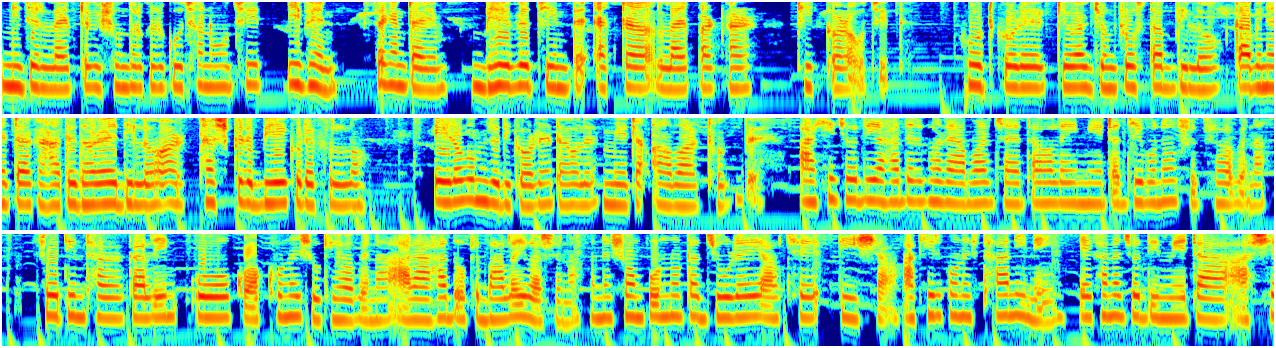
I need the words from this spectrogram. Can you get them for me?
নিজের লাইফটাকে সুন্দর করে গোছানো উচিত। ইভেন সেকেন্ড টাইম ভেবে চিনতে একটা লাইফ পার্টনার ঠিক করা উচিত। হুট করে কেউ একজন প্রস্তাব দিল, কাবিনের টাকা হাতে ধরাই দিল, আর ঠাস করে বিয়ে করে ফেলল। এইরকম যদি করে, তাহলে মেয়েটা আবার ঠকবে। আখি যদি আহাদের ঘরে আবার যায়, তাহলে এই মেয়েটা জীবনেও সুখী হবে না। সতীন থাকাকালীন ও কখনোই সুখী হবে না, আর আহাদ ওকে ভালোই বাসে না। মানে সম্পূর্ণটা জুড়েই আছে তিশা আখির কোনো স্থানই নেই। এখানে যদি মেয়েটা আসে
